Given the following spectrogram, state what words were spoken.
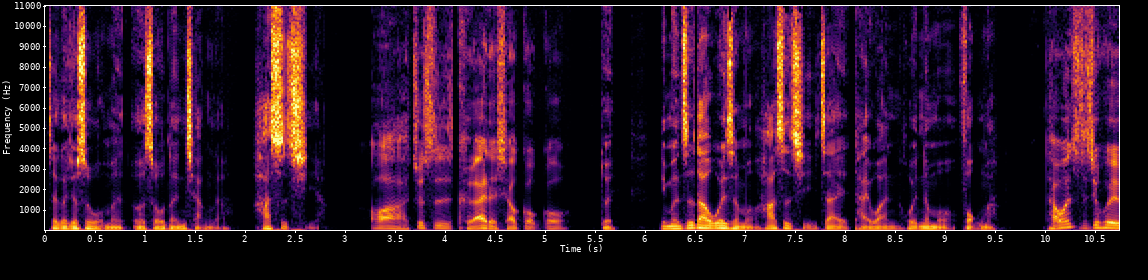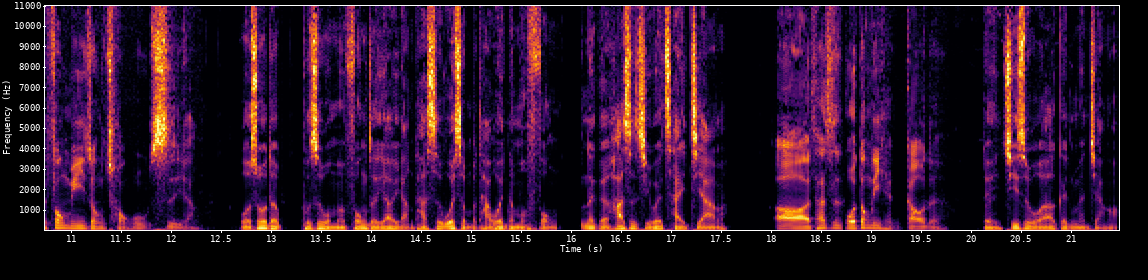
这个就是我们耳熟能详的哈士奇啊，哇，就是可爱的小狗狗。对你们知道为什么哈士奇在台湾会那么疯吗？台湾直接会风靡一种宠物饲养。我说的不是我们疯着要养它，是为什么它会那么疯？那个哈士奇会拆家吗？哦，它是活动力很高的。对，其实我要跟你们讲哦，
